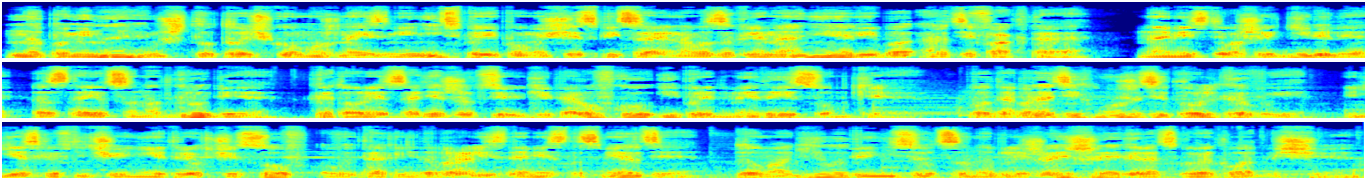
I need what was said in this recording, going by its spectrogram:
Напоминаем, что точку можно изменить при помощи специального заклинания либо артефакта. На месте вашей гибели остается надгробие, которое содержит всю экипировку и предметы из сумки. Подобрать их можете только вы. Если в течение трех часов вы так и не добрались до места смерти, то могила перенесется на ближайшее городское кладбище.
